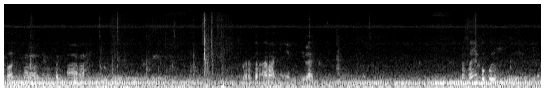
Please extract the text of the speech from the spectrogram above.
Terarah sobat. Kalau yang terarah. Karena terarahnya ini gila. Rasanya kok belum boleh. Gila.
